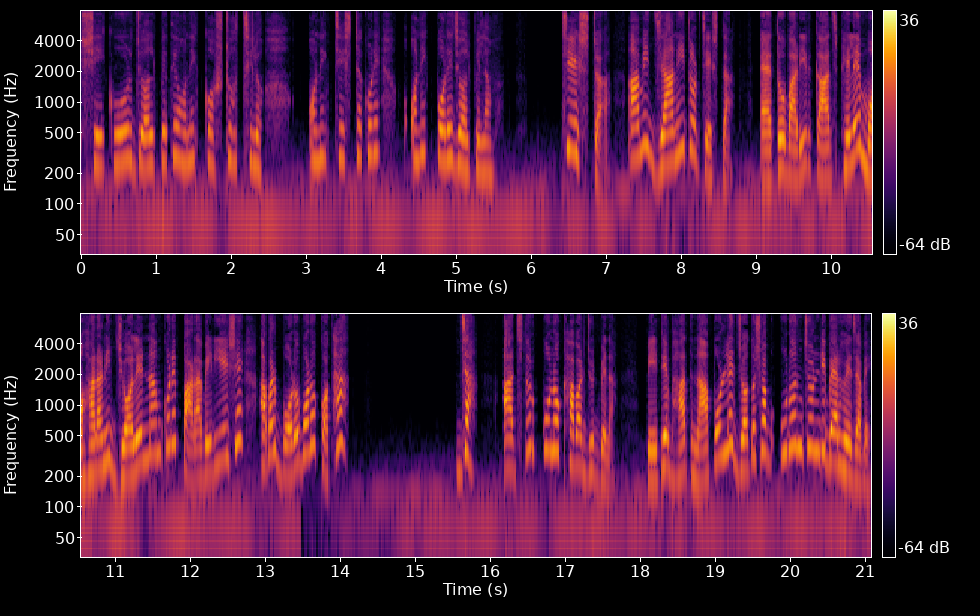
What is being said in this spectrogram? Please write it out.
সেই কুয়োর জল পেতে অনেক কষ্ট হচ্ছিল। অনেক চেষ্টা করে অনেক পরে জল পেলাম। চেষ্টা? আমি জানি তোর চেষ্টা। এত বাড়ির কাজ ফেলে মহারানী জলের নাম করে পাড়া বেরিয়ে এসে আবার বড় বড় কথা? যা আজ তোর কোনো খাবার জুটবে না। পেটে ভাত না পড়লে যত সব উড়নচণ্ডী বের হয়ে যাবে।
